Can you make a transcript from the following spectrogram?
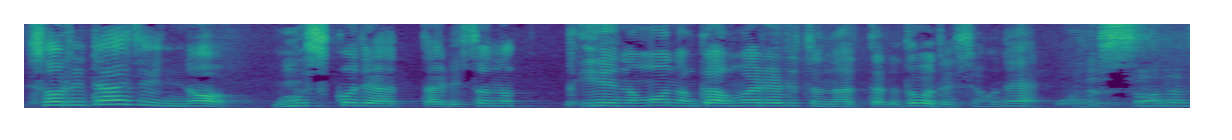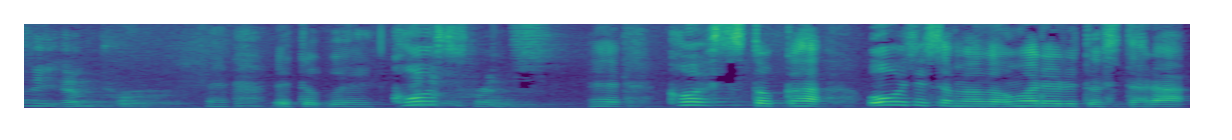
総理大臣の息子であったりその家の者が生まれるとなったらどうでしょうね、Or the son of the emperor? ええっと皇室皇室とか王子様が生まれるとしたら。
